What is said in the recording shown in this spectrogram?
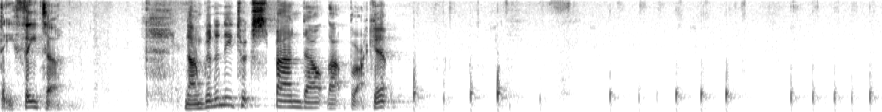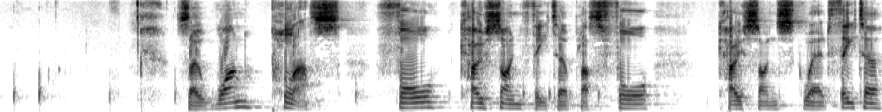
d theta. Now I'm going to need to expand out that bracket So 1 plus 4 cosine theta plus 4 cosine squared theta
